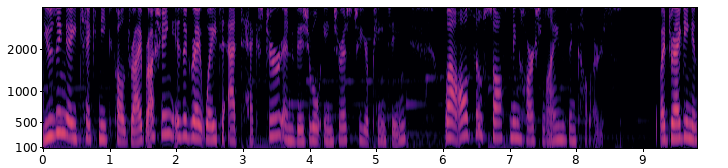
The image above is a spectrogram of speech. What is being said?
Using a technique called dry brushing is a great way to add texture and visual interest to your painting, while also softening harsh lines and colors. By dragging an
